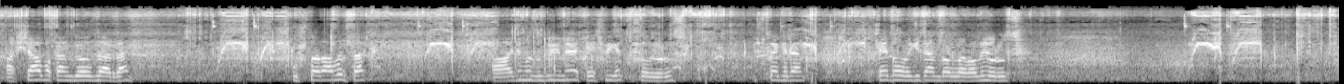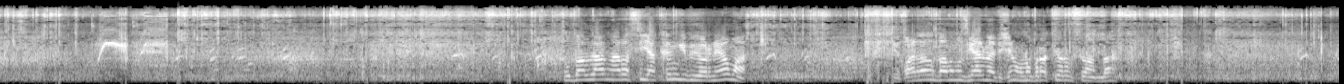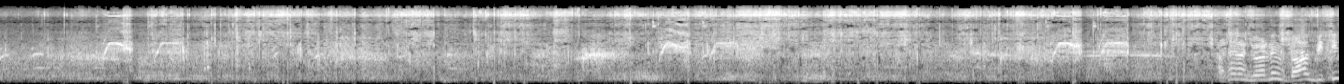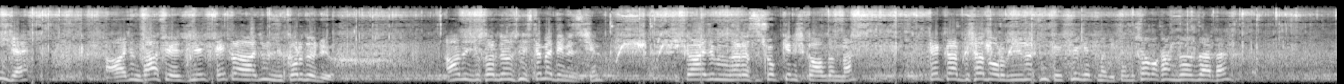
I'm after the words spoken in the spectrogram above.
Aşağı bakan gözlerden kuşları alırsak ağacımızı büyümeye teşvik etmiş oluyoruz. Üste giden, içe doğru giden dallar alıyoruz. Bu dalların arası yakın gibi görünüyor ama yukarıdan dalımız gelmediği için onu bırakıyorum şu anda. Arkadaşlar gördüğünüz dal bitince ağacın daha seviyesi tekrar ağacımız yukarı dönüyor. Ama biz yukarı dönsün istemediğimiz için iki ağacımızın arası çok geniş kaldığından tekrar dışa doğru büyümesini teşvik etmek için dışa bakan gözlerden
